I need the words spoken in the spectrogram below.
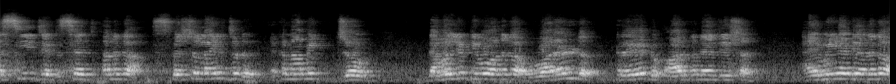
ఎస్సీజెడ్ సెజ్ అనగా స్పెషలైజ్డ్ ఎకనామిక్ జోన్ డబ్ల్యూటిఓ అనగా వరల్డ్ ట్రేడ్ ఆర్గనైజేషన్ ఐవిఐడి అనగా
